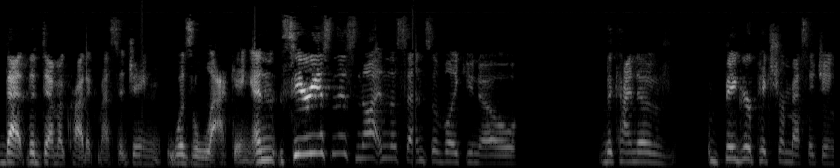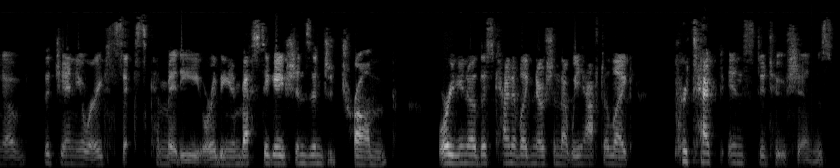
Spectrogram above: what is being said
that the democratic messaging was lacking. And seriousness not in the sense of like, you know, the kind of bigger picture messaging of the January 6th committee or the investigations into Trump or you know this kind of like notion that we have to like protect institutions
